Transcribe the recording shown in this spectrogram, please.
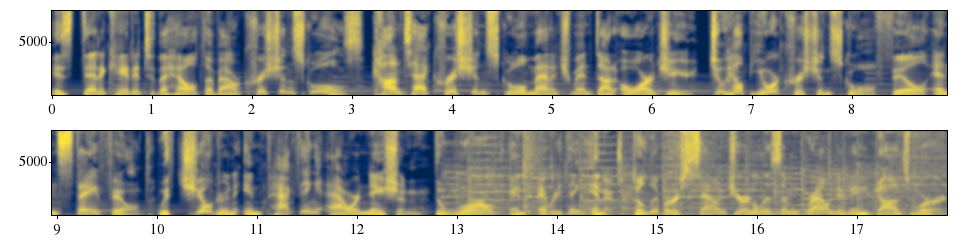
is dedicated to the health of our Christian schools. Contact ChristianSchoolManagement.org to help your Christian school fill and stay filled with children impacting our nation, the world, and everything in it. delivers sound journalism grounded in God's Word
